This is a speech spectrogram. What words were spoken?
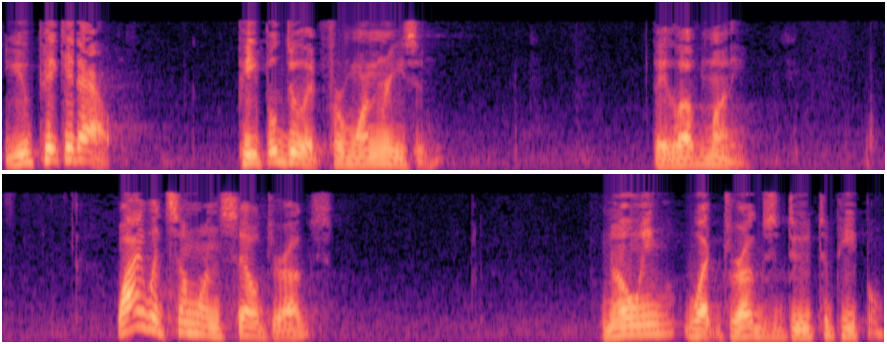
you pick it out. People do it for one reason they love money. Why would someone sell drugs? Knowing what drugs do to people?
